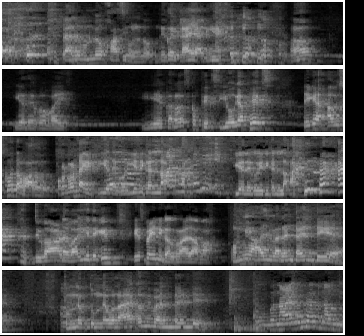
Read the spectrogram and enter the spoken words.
पहले मम्मी को खांसी होने दो नहीं तो हिलाए जा रही है। हाँ ये देखो भाई ये करो इसको फिक्स ये हो गया फिक्स ठीक है अब इसको दबा दो। पकड़ो टाइट ये देखो ये निकल रहा। ये। देखो ये निकल रहा। जुगाड़ है भाई ये लेकिन इसमें ही निकल रहा है ज़्यादा मम्मी आज वैलेंटाइन डे है। तुमने तुमने बनाया कभी वैलेंटाइन डे तू बनाएगा मैं बनाऊँगी।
